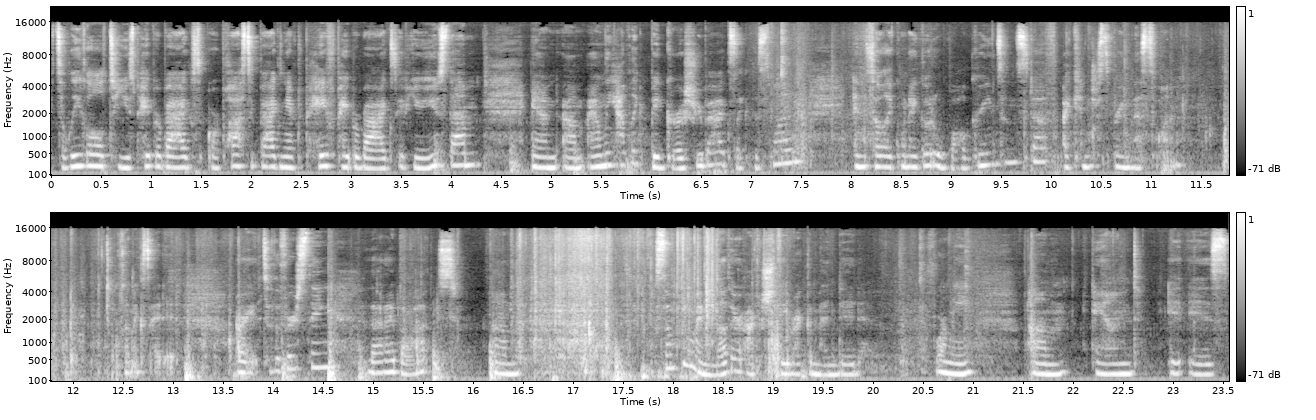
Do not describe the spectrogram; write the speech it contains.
it's illegal to use paper bags or plastic bags, and you have to pay for paper bags if you use them. And um, I only have like big grocery bags like this one, and so like when I go to Walgreens and stuff, I can just bring this one. So I'm excited. All right, so the first thing that I bought, um, something my mother actually recommended for me, um, and it is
